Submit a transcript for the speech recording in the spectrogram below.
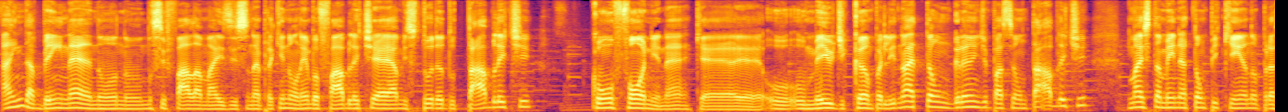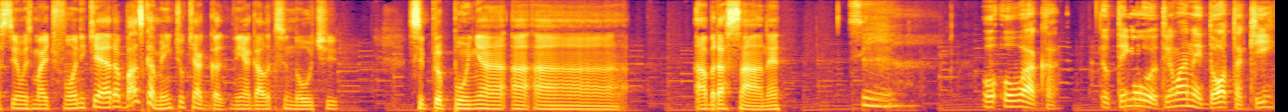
ainda bem, né, não, não, não se fala mais isso, né? Pra quem não lembra, o phablet é a mistura do tablet com o fone, né? Que é o, o meio de campo ali não é tão grande para ser um tablet, mas também não é tão pequeno para ser um smartphone, que era basicamente o que a linha Galaxy Note se propunha a, a, a abraçar, né? Sim. Ô, ô Aka, eu tenho, eu tenho uma anedota aqui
